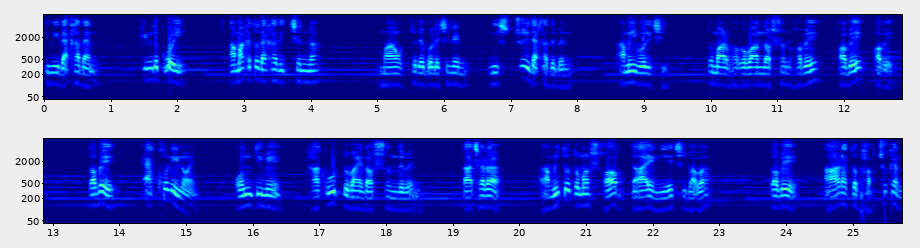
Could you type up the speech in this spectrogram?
তিনি দেখা দেন। কিন্তু কই? আমাকে তো দেখা দিচ্ছেন না। মা উত্তরে বলেছিলেন, নিশ্চয়ই দেখা দেবেন। আমি বলছি, তোমার ভগবান দর্শন হবে হবে হবে। তবে এখনই নয়, অন্তিমে ঠাকুর তোমায় দর্শন দেবেন। তাছাড়া আমি তো তোমার সব দায় নিয়েছি বাবা। তবে আর এত ভাবছ কেন?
